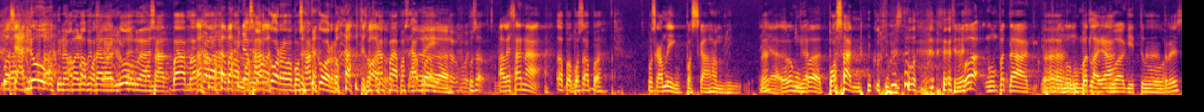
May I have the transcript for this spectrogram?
Posyandu. Kenapa lu Apa, ketawa dulu, Ban? Pos satpam apa? apa? Pos hardcore apa pos hardcore? Pos apa? Pos abri. Pos a- Alesana. apa pos apa? Pos kamling. pos kamling. Iya, lo ngumpet. Posan. Terus? Gua ngumpet dah. Ah, Gua ngumpet lah ya. gua gitu. Ah, terus?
